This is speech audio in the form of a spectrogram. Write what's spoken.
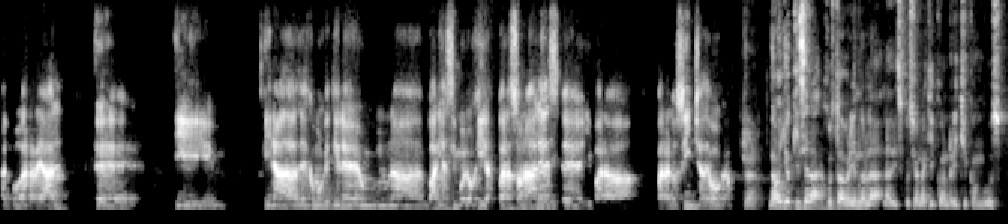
al poder real. y, y, nada, es como que tiene una, varias simbologías personales y para para los hinchas de Boca. Claro. No, yo quisiera, justo abriendo la, discusión aquí con Rich y con Gus,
